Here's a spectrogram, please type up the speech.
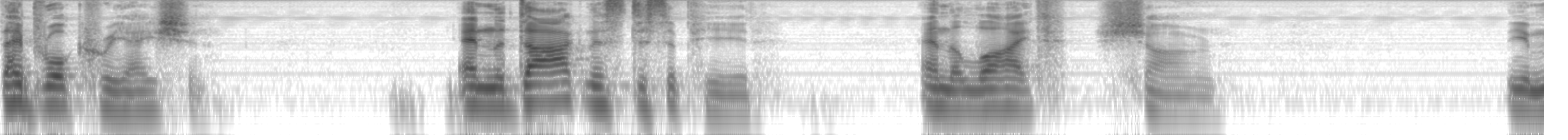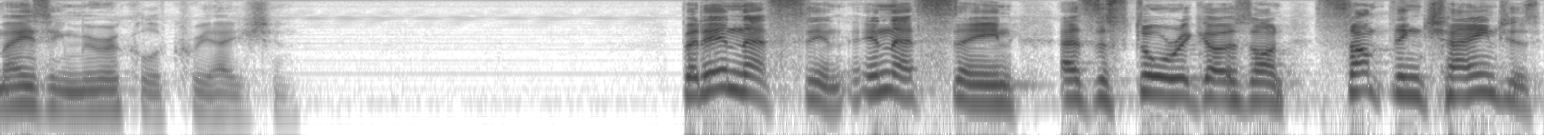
they brought creation. And the darkness disappeared, and the light shone. The amazing miracle of creation. But in that, scene, in that scene, as the story goes on, something changes.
